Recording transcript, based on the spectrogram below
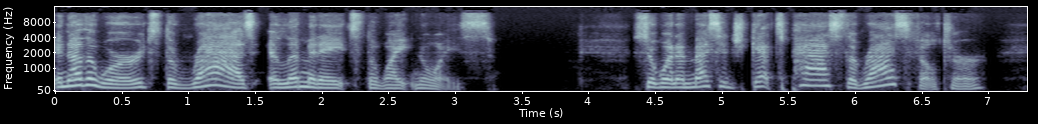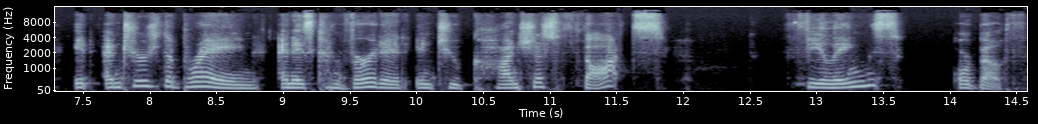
In other words, the RAS eliminates the white noise. So when a message gets past the RAS filter, it enters the brain and is converted into conscious thoughts, feelings, or both.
